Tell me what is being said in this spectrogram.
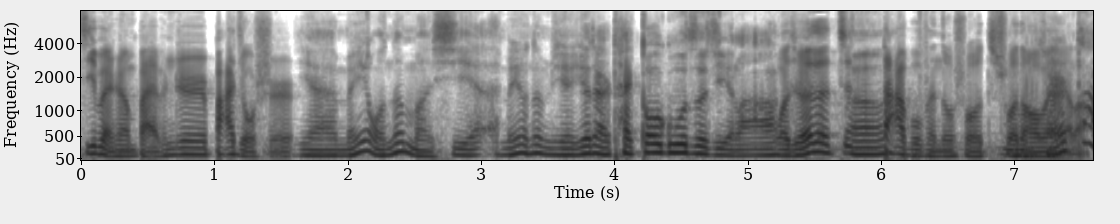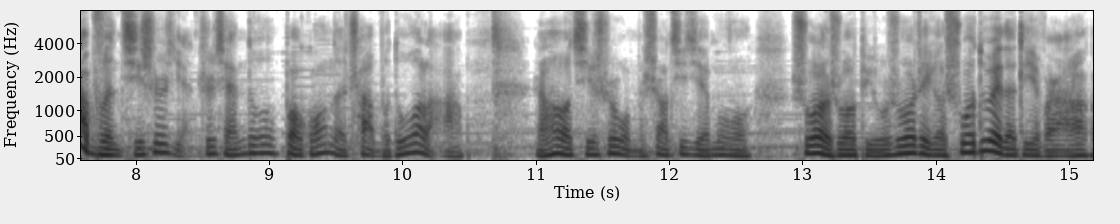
基本上百分之八九十？也没有那么些，没有那么些，有点太高估自己了啊！我觉得这大部分都说说到位了，大部分其实也之前都曝光的差不多了啊。然后其实我们上期节目说了说，比如说这个说对的地方啊，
